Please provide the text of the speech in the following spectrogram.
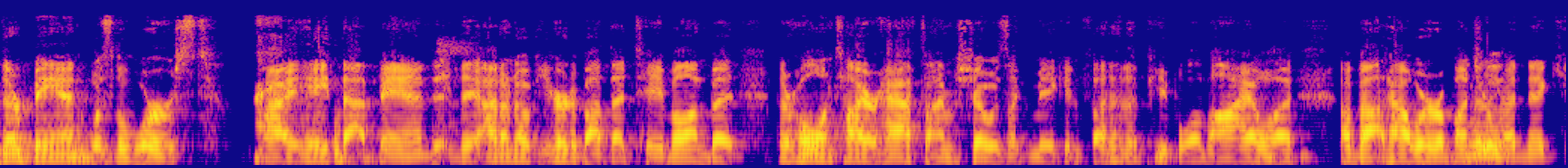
their band was the worst. I hate that band. They, I don't know if you heard about that, Tevaun, but their whole entire halftime show was like making fun of the people of Iowa about how we're a bunch Really? of redneck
